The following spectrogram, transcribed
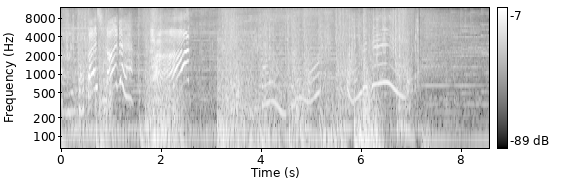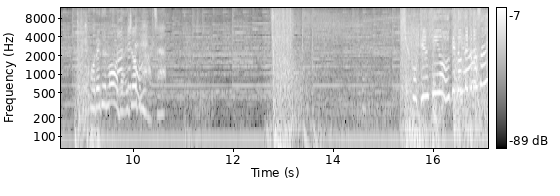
誤解しないで。はあ？これでもう大丈夫なはず。補給品を受け取ってください。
